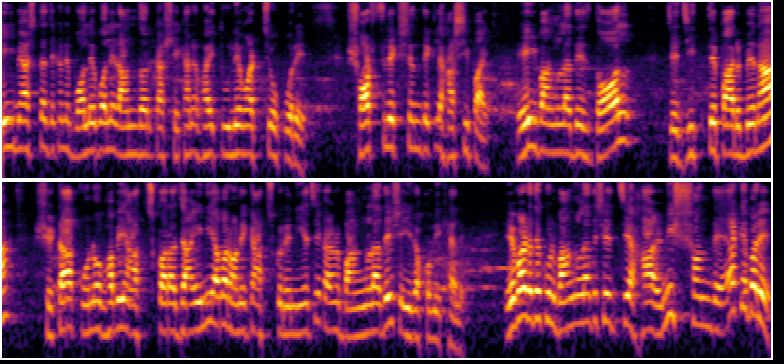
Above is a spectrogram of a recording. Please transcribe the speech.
এই ম্যাচটা যেখানে বলে বলে রান দরকার, সেখানে ভাই তুলে মারছে ওপরে। শর্ট সিলেকশন দেখলে হাসি পায়। এই বাংলাদেশ দল যে জিততে পারবে না, সেটা কোনোভাবেই আঁচ করা যায়নি, আবার অনেকে আঁচ করে নিয়েছে, কারণ বাংলাদেশ এই রকমই খেলে। এবারে দেখুন, বাংলাদেশের যে হার, নিঃসন্দেহে একেবারে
